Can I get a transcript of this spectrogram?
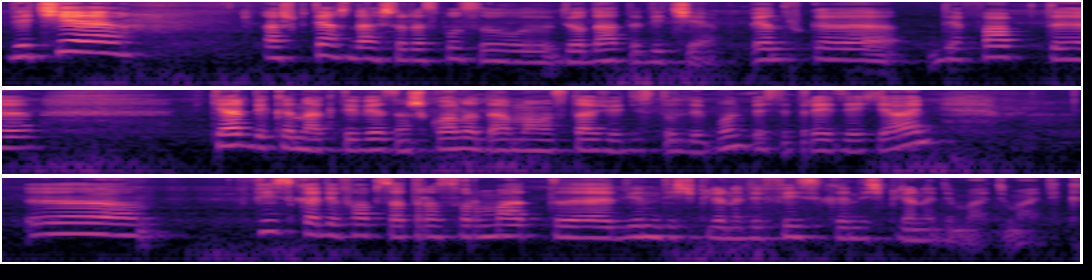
De ce? Aș putea să da și răspunsul deodată de ce. Pentru că, de fapt, chiar de când activez în școală, dar am un stagiu destul de bun, peste 30 de ani, fizica, de fapt, s-a transformat din disciplină de fizică în disciplină de matematică.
